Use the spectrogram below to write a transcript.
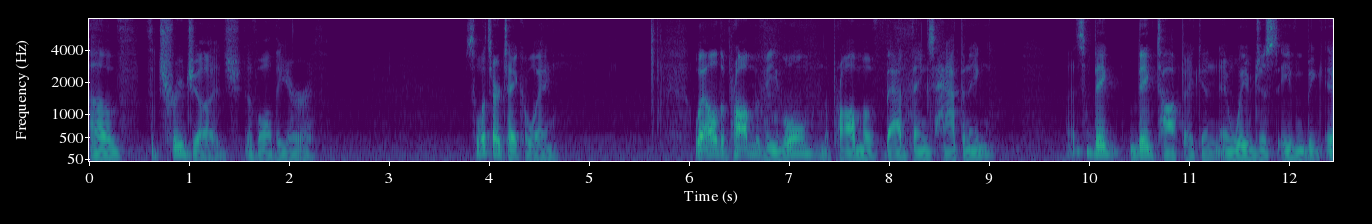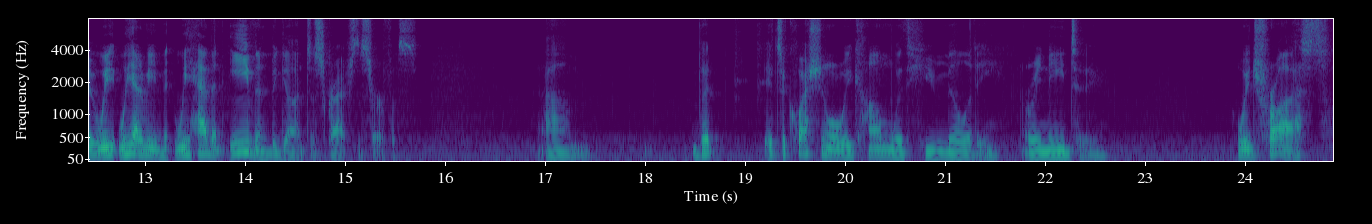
of the true judge of all the earth. So, what's our takeaway? Well, the problem of evil, the problem of bad things happening, that's a big, big topic, and, and we've just even be, we we haven't even we haven't even begun to scratch the surface. Um, but it's a question where we come with humility, or we need to. We trust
